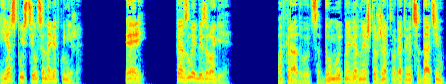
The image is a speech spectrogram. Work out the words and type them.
Я спустился на ветку ниже. «Эй, козлы безрогие!» Подкрадываются, думают, наверное, что жертва готовится дать им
